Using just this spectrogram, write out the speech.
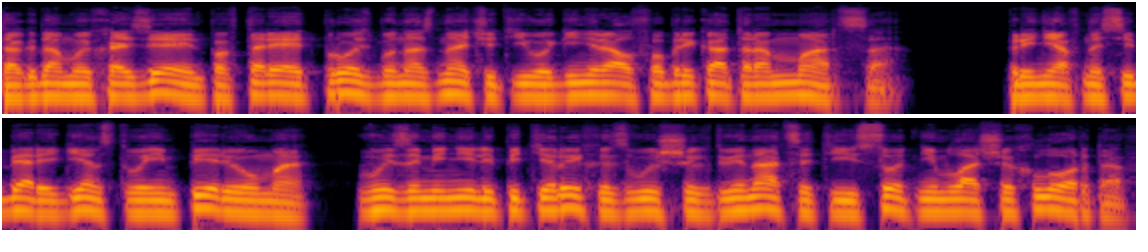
Тогда мой хозяин повторяет просьбу назначить его генерал-фабрикатором Марса. Приняв на себя регенство Империума, вы заменили пятерых из высших двенадцати и сотни младших лордов.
